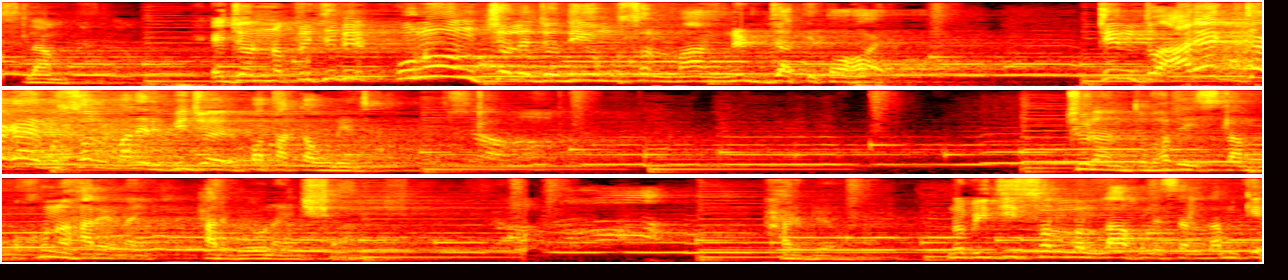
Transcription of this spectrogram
ইসলাম। এজন্য পৃথিবীর কোন অঞ্চলে যদিও মুসলমান নির্যাতিত হয়, কিন্তু আরেক জায়গায় মুসলমানের বিজয়ের পতাকা উড়ে যায়। চূড়ান্ত ভাবে ইসলাম কখনো হারে নাই, হারবেও না ইনশাআল্লাহ। হারবেও নবীজি আলাইহি সাল্লামকে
